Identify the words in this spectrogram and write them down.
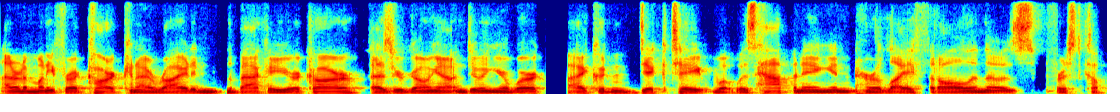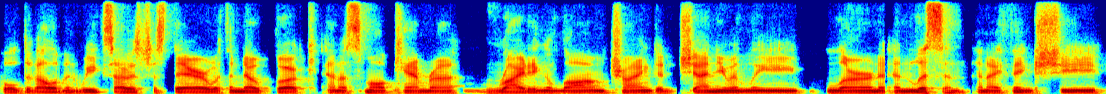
I don't have money for a car. Can I ride in the back of your car as you're going out and doing your work? I couldn't dictate what was happening in her life at all in those first couple development weeks. I was just there with a notebook and a small camera, riding along, trying to genuinely learn and listen. And I think she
